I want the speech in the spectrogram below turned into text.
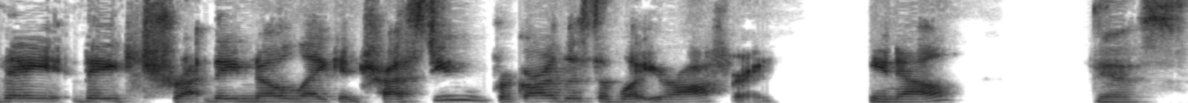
they they tr- they know like and trust you regardless of what you're offering you know yes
